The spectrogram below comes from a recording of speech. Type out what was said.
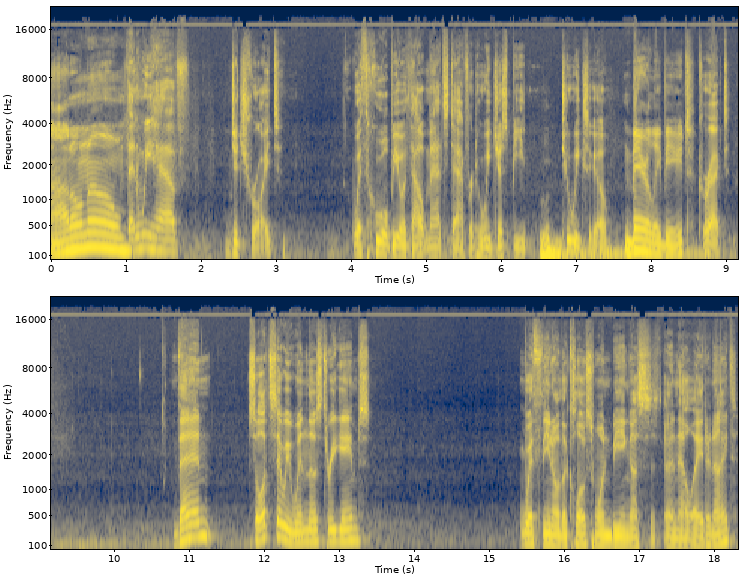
I don't know. Then we have Detroit with who will be without Matt Stafford, who we just beat two weeks ago. Barely beat. Correct. Then, so let's say we win those three games, with you know the close one being us in LA tonight.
